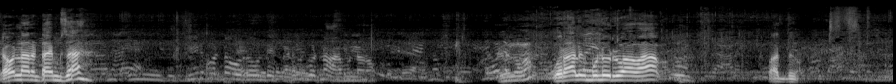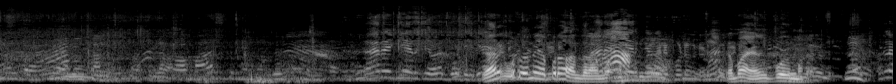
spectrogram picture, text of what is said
எவ்வளோ நேரம் டைம் சார் ஒரு ஆளுக்கு முந்நூறுரூவாவா பார்த்து. வேற இறக்கி விட்டு எப்பறம் வந்துடுறாங்க? ஏம்மா எனக்கு போதுமா இல்ல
